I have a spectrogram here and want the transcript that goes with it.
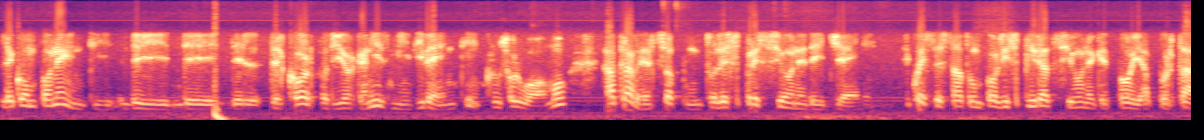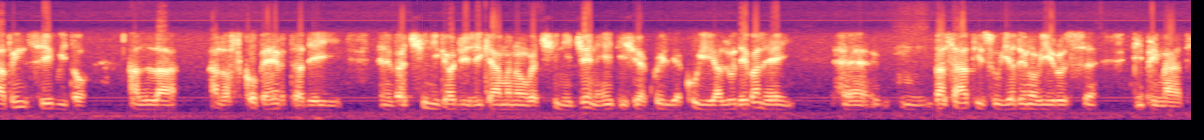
le componenti dei, dei, del, del, corpo di organismi viventi, incluso l'uomo, attraverso appunto l'espressione dei geni. E questa è stata un po' l'ispirazione che poi ha portato in seguito alla, alla scoperta dei eh, vaccini che oggi si chiamano vaccini genetici, a quelli a cui alludeva lei, basati sugli adenovirus di primati.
